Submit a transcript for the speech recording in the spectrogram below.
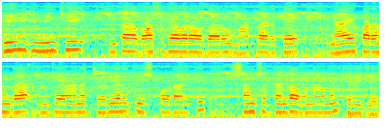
దీనికి మించి ఇంకా వాసుదేవరావు గారు మాట్లాడితే న్యాయపరంగా ఇంకేమైనా చర్యలు తీసుకోవడానికి సంసిద్ధంగా ఉన్నామని తెలియజేస్తుంది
